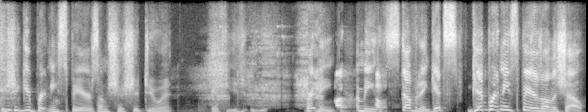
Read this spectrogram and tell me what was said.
We should get Britney Spears. I'm sure she'd do it. If you, Britney, I mean Stephanie, get get Britney Spears on the show.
